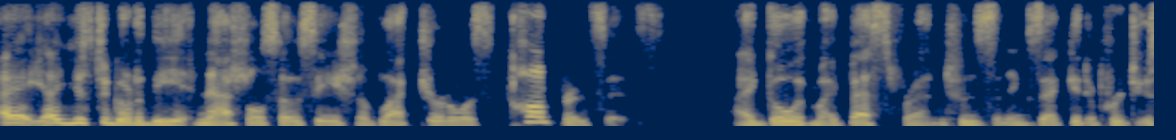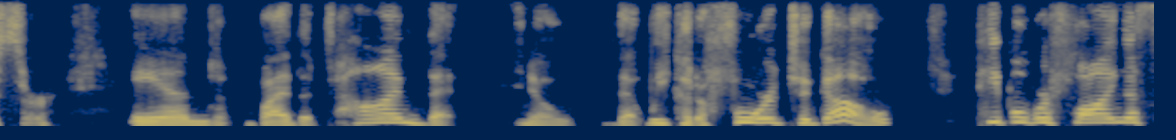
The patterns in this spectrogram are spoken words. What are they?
I, I used to go to the National Association of Black Journalists conferences. I go with my best friend, who's an executive producer. And by the time that you know that we could afford to go people were flying us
